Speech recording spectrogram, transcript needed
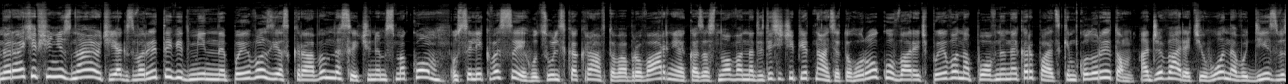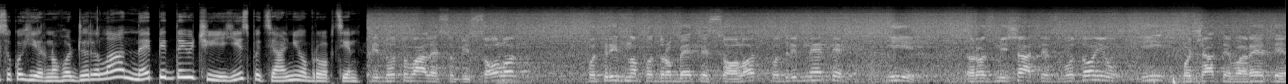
На Рахівщині знають, як зварити відмінне пиво з яскравим насиченим смаком. У селі Квеси гуцульська крафтова броварня, яка заснована 2015 року, варить пиво, наповнене карпатським колоритом, адже варять його на воді з високогірного джерела, не піддаючи її спеціальній обробці. Підготували собі солод, потрібно подробити солод, подрібнити і розмішати з водою і почати варити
